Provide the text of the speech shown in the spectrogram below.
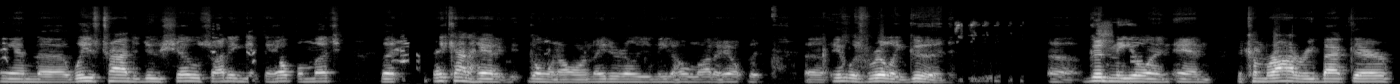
And uh, we was trying to do shows, so I didn't get to help them much. But they kind of had it going on. They didn't really need a whole lot of help, but uh, it was really good. Uh, good meal and and the camaraderie back there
